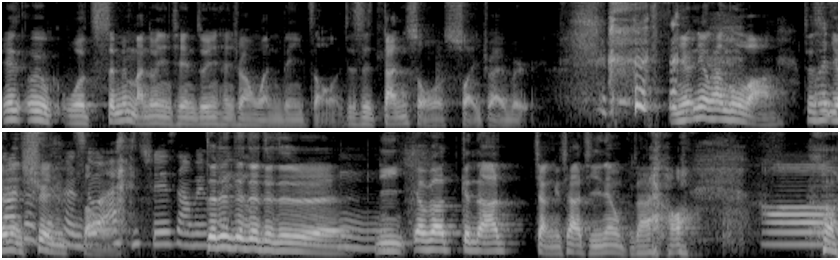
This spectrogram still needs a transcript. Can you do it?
因为我有我身边蛮多年轻人最近很喜欢玩那一招，就是单手甩 driver。你你有看过吧？就是有点炫很多 IG 上面。对对对对对对对对。你要不要跟大家讲一下？其实那样不太好。哦，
